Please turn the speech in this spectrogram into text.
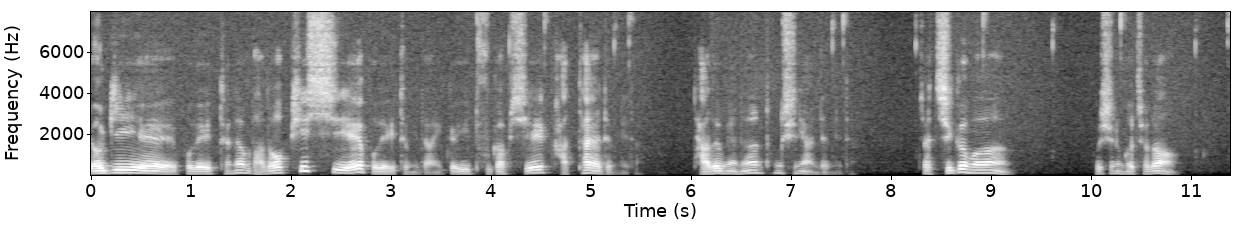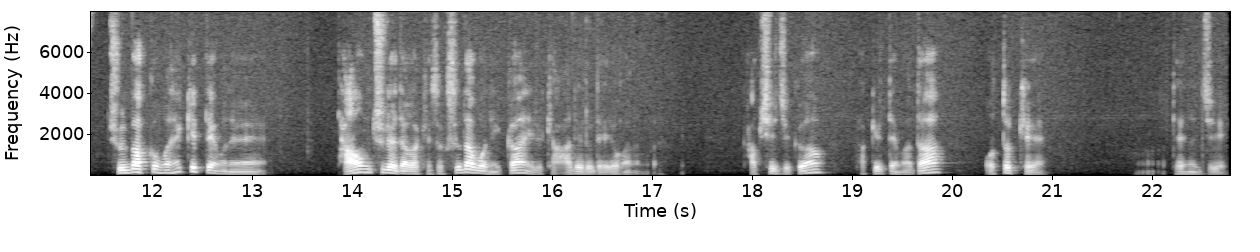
여기에 보레이트는 바로 PC의 보레이트입니다. 그러니까 이 두 값이 같아야 됩니다. 다르면은 통신이 안 됩니다. 자, 지금은 보시는 것처럼 줄바꿈을 했기 때문에 다음 줄에다가 계속 쓰다 보니까 이렇게 아래로 내려가는 거예요. 값이 지금 바뀔 때마다 어떻게 어, 되는지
